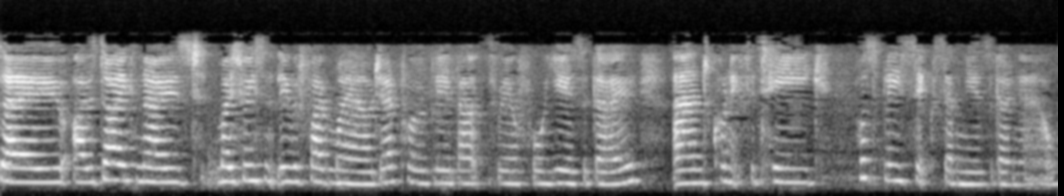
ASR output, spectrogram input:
So, I was diagnosed most recently with fibromyalgia, probably about three or four years ago, and chronic fatigue possibly six, seven years ago now.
